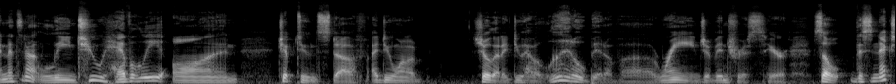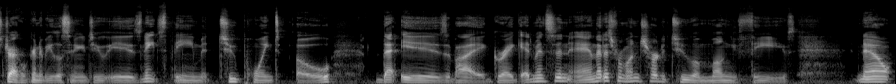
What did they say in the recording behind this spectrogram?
And let's not lean too heavily on chiptune stuff. I do want to show that I do have a little bit of a range of interests here. So, this next track we're going to be listening to is Nate's Theme 2.0. That is by Greg Edmonson, and that is from Uncharted 2 Among Thieves. Now,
